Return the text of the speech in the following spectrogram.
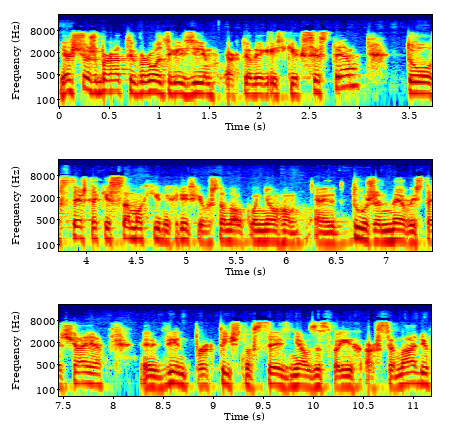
Якщо ж брати в розрізі артилерійських систем, то все ж таки самохідних різких установок у нього е, дуже не вистачає. Е, Він практично все зняв зі своїх арсеналів.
